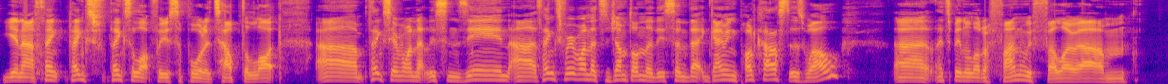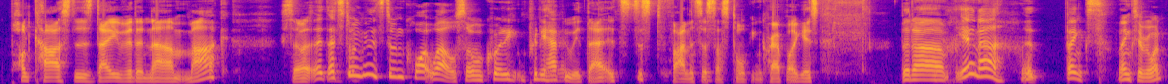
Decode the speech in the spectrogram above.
you know, thank, thanks, thanks a lot for your support. It's helped a lot. Um, thanks to everyone that listens in. Uh, thanks for everyone that's jumped on the this and that gaming podcast as well. Uh, it's been a lot of fun with fellow um podcasters, David and um, Mark. So that- that's doing that's doing quite well. So we're pretty pretty happy with that. It's just fun. It's just us talking crap, I guess. But um, yeah, nah. uh, Thanks, thanks everyone.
